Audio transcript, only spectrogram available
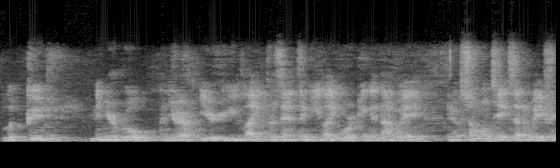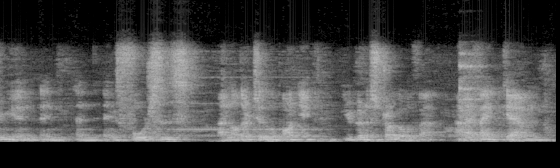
look good in your role, and you're, you're you like presenting, you like working in that way. You know, if someone takes that away from you and, and, and enforces another tool upon you, you're going to struggle with that. And I think um,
